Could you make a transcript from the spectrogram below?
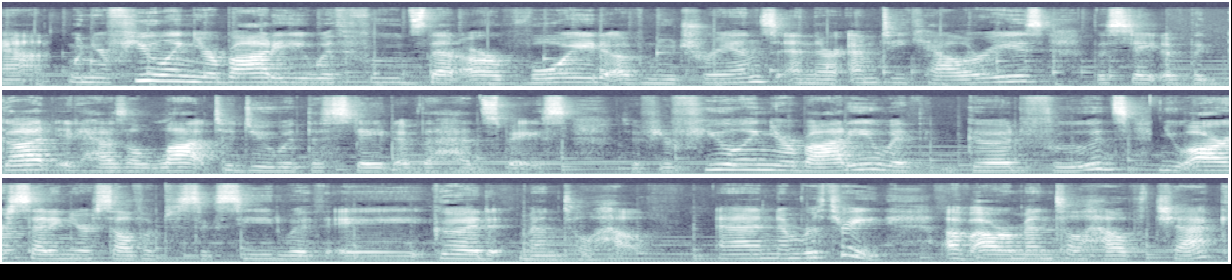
can. When you're fueling your body with foods that are void of nutrients and they're empty calories, the state of the gut, it has a lot to do with the state of the headspace. So if you're fueling your body with good foods, you are setting yourself up to succeed with a good mental health. And number three of our mental health check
